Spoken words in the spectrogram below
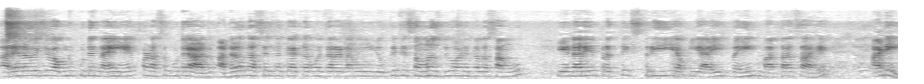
अरे रवीची वागणूक कुठे नाहीये पण असं कुठे आढ- आढळत असेल तर त्या कर्मचाऱ्यांना आम्ही योग्य ती समज देऊ आणि त्याला सांगू. की येणारी प्रत्येक स्त्री ही आपली आई बहीण माताच आहे. आणि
